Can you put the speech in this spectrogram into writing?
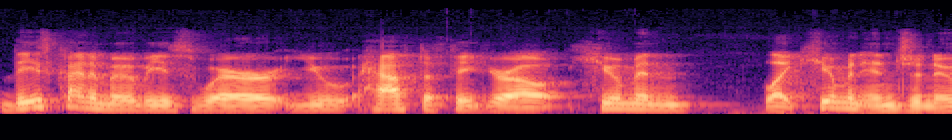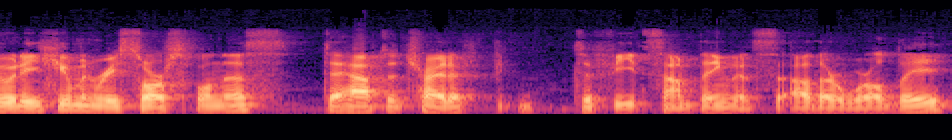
These kind of movies where you have to figure out human, like human ingenuity, human resourcefulness to have to try to f- defeat something that's otherworldly,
